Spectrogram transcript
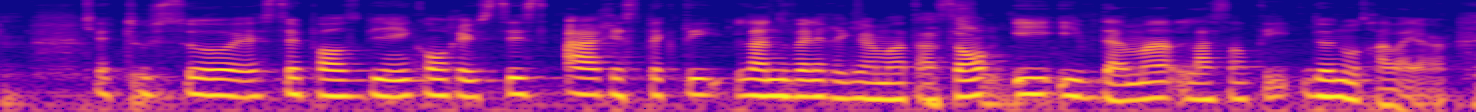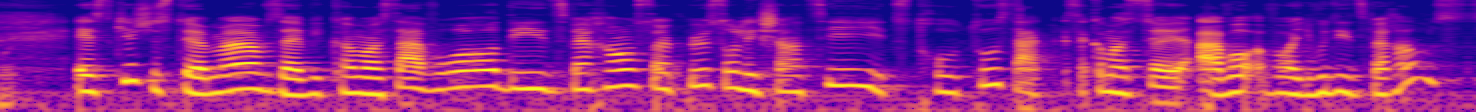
que... Que tout ça euh, se passe bien, qu'on réussisse à respecter la nouvelle réglementation Absolument. et évidemment la santé de nos travailleurs. Est-ce que justement, vous avez commencé à voir des différences un peu sur les chantiers? Est-ce trop tôt? Ça, ça commence à avoir, voyez-vous des différences?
